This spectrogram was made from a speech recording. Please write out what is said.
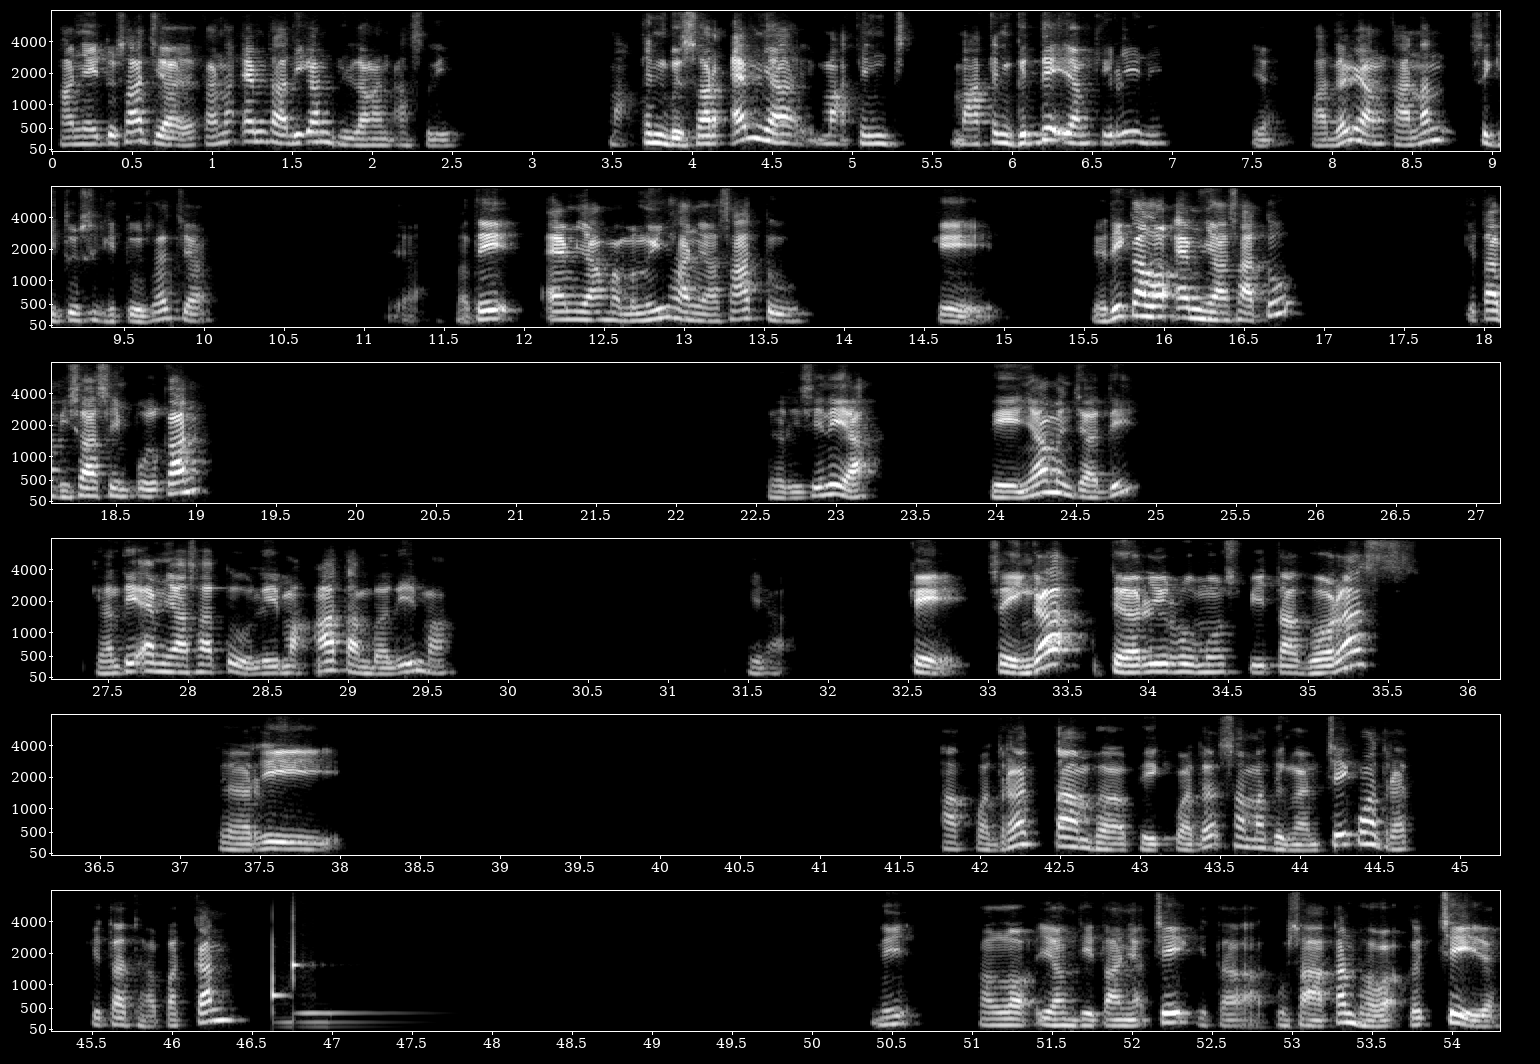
Hanya itu saja, ya. karena M tadi kan bilangan asli. Makin besar M-nya, makin makin gede yang kiri ini. Ya, padahal yang kanan segitu-segitu saja. Ya, berarti M yang memenuhi hanya satu. Oke. Jadi kalau M-nya satu, kita bisa simpulkan dari sini ya. B-nya menjadi ganti M-nya satu, 5A tambah 5. Ya, Oke, sehingga dari rumus Pitagoras dari A kuadrat tambah B kuadrat sama dengan C kuadrat, kita dapatkan ini kalau yang ditanya C, kita usahakan bawa ke C ya.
